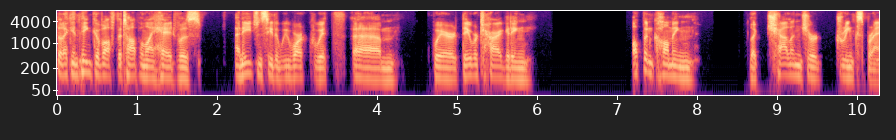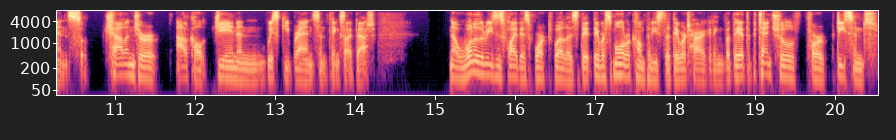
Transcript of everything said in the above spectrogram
that I can think of off the top of my head was an agency that we work with um, where they were targeting up and coming like challenger drinks brands, so challenger alcohol, gin and whiskey brands and things like that. Now, one of the reasons why this worked well is they, they were smaller companies that they were targeting, but they had the potential for decent,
